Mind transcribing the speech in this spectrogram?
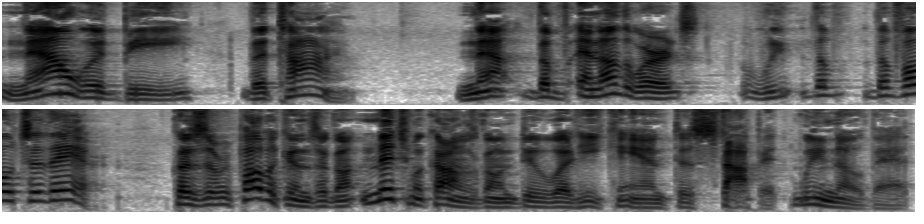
now would be the time now, the, in other words, we the the votes are there because the Republicans are going. Mitch McConnell is going to do what he can to stop it. We know that,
